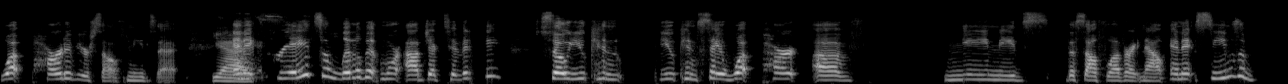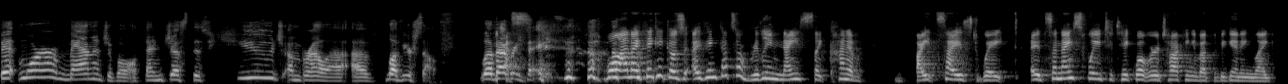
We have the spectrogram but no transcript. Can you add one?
what part of yourself needs it? Yeah. And it creates a little bit more objectivity. So you can you can say what part of me needs the self-love right now. And it seems a bit more manageable than just this huge umbrella of love yourself, love yes. everything. well, and I think it goes, I think that's a really nice, like kind of bite-sized way. It's a nice way to take what we were talking about the beginning, like,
